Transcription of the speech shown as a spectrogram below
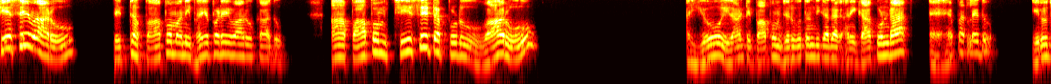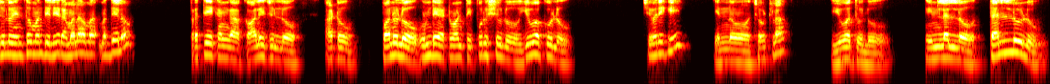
చేసేవారు పెద్ద పాపం అని భయపడేవారు కాదు. ఆ పాపం చేసేటప్పుడు వారు అయ్యో ఇలాంటి పాపం జరుగుతుంది కదా అని కాకుండా ఏ పర్లేదు. ఈ రోజుల్లో ఎంతో మంది లేరా మన మధ్యలో? ప్రత్యేకంగా కాలేజీల్లో అటు పనులో ఉండే అటువంటి పురుషులు యువకులు. చివరికి ఎన్నో చోట్ల యువతులు ఇండ్లల్లో తల్లులు.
